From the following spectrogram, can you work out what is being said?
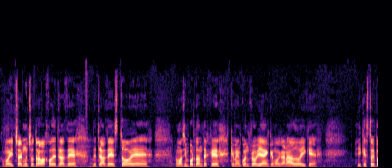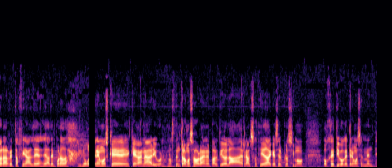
como he dicho, hay mucho trabajo detrás de, detrás de esto. Eh, lo más importante es que, que, me encuentro bien, que hemos ganado y que, y que estoy para la recta final de, de la temporada. Y luego tenemos que, que, ganar y bueno, nos centramos ahora en el partido de la Real Sociedad, que es el próximo objetivo que tenemos en mente.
